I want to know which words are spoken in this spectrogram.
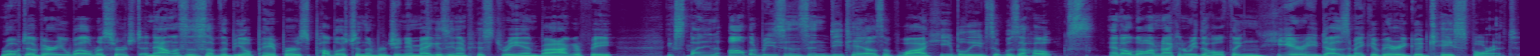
wrote a very well researched analysis of the Beale papers published in the Virginia Magazine of History and Biography, explaining all the reasons and details of why he believes it was a hoax. And although I'm not going to read the whole thing here, he does make a very good case for it.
